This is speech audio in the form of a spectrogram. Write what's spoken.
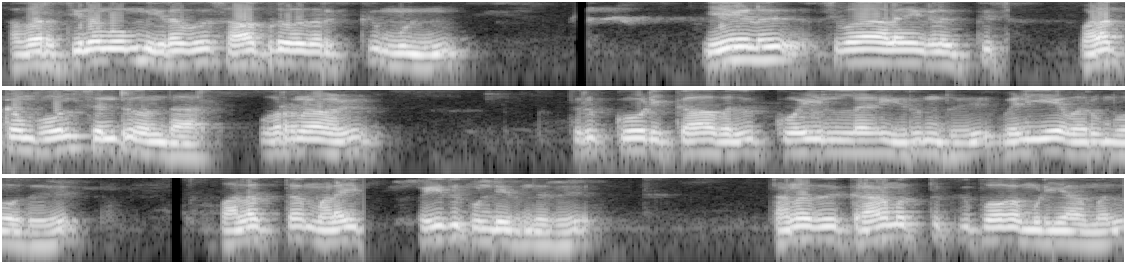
அவர் தினமும் இரவு சாப்பிடுவதற்கு முன் ஏழு சிவாலயங்களுக்கு வழக்கம் போல் சென்று வந்தார். ஒரு நாள் திருக்கோடிக்காவல் கோயிலில் இருந்து வெளியே வரும்போது பலத்த மழை பெய்து கொண்டிருந்தது. தனது கிராமத்துக்கு போக முடியாமல்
